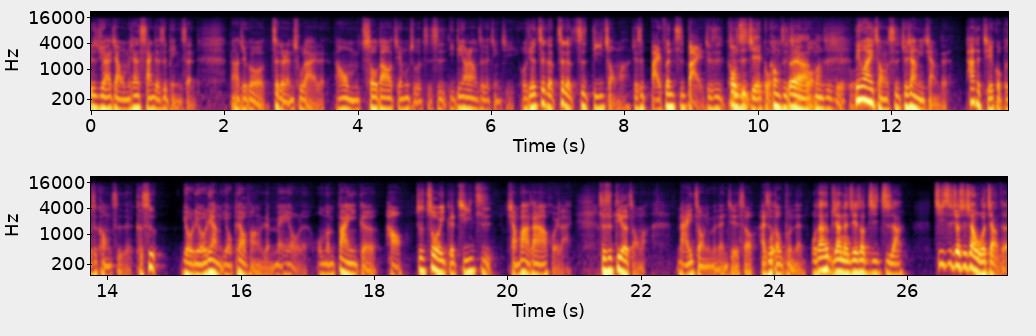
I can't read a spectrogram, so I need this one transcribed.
就是觉得讲，我们现在三个是评审，然后结果这个人出来了，然后我们收到节目组的指示，一定要让这个晋级。我觉得这个这个是第一种嘛，就是百分之百就是控制结果，控制结果，控制结果。另外一种是，就像你讲的，他的结果不是控制的，可是有流量有票房的人没有了，我们办一个好。就是做一个机制，想办法再让他回来，这是第二种嘛？哪一种你们能接受，还是都不能？我，我当然是比较能接受机制啊。机制就是像我讲的，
